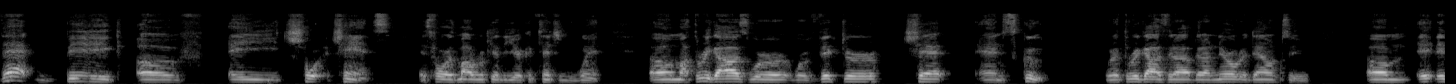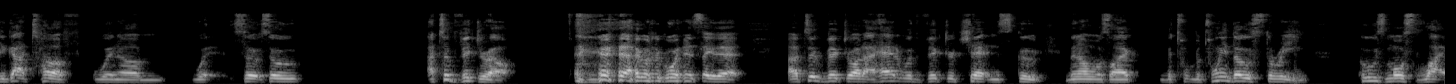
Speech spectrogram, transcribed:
that big of a ch- chance as far as my rookie of the year contention went. Um, my three guys were were Victor, Chet, and Scoot. Were the three guys that I that I narrowed it down to. Um, it, it got tough when um so so I took Victor out. I'm going to go ahead and say that I took Victor out. I had it with Victor, Chet, and Scoot. Then I was like, between between those three, who's most like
